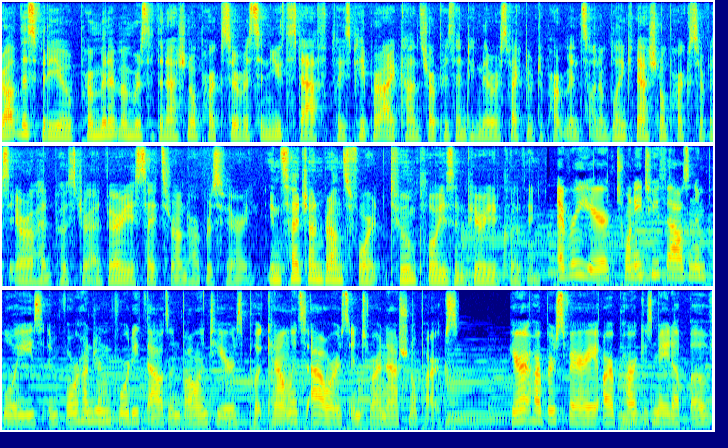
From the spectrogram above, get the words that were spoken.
Throughout this video, permanent members of the National Park Service and youth staff place paper icons representing their respective departments on a blank National Park Service arrowhead poster at various sites around Harpers Ferry. Inside John Brown's fort, two employees in period clothing. Every year, 22,000 employees and 440,000 volunteers put countless hours into our national parks. Here at Harpers Ferry, our park is made up of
